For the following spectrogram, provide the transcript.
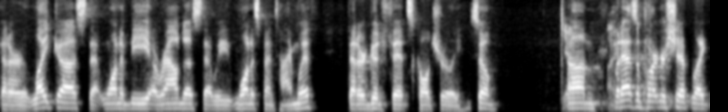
that are like us that want to be around us that we want to spend time with that are good fits culturally so yeah, um, but as a partnership like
